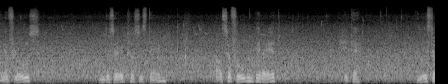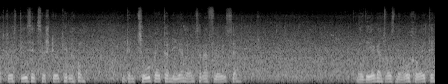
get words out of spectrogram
Wenn ein Fluss und das Ökosystem außer Fugen gerät, bitte, dann ist doch durch diese Zerstückelung und dem Zubetonieren unserer Flüsse nicht irgendwas nachhaltig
